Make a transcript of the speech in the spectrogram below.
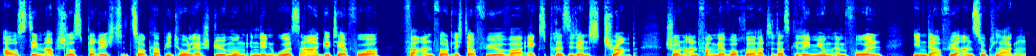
Aus dem Abschlussbericht zur Kapitolerstürmung in den USA geht hervor, Verantwortlich dafür war Ex-Präsident Trump. Schon Anfang der Woche hatte das Gremium empfohlen, ihn dafür anzuklagen.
